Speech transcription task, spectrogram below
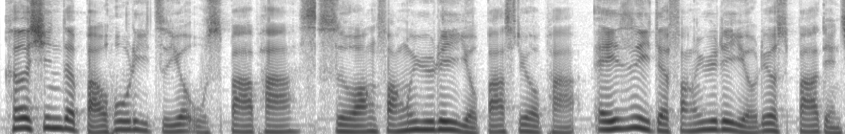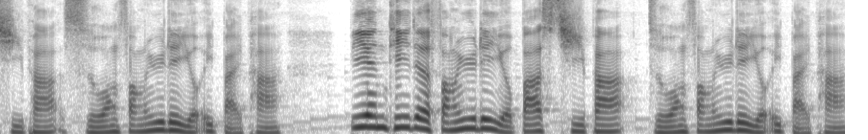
科兴的保护力只有五十八趴，死亡防御力有八十六趴；AZ 的防御力有六十八点七趴，死亡防御力有一百趴；BNT 的防御力有八十七趴，死亡防御力有一百趴。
